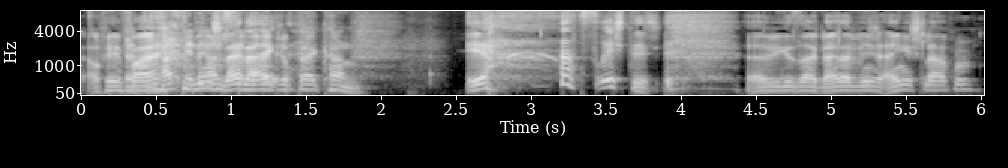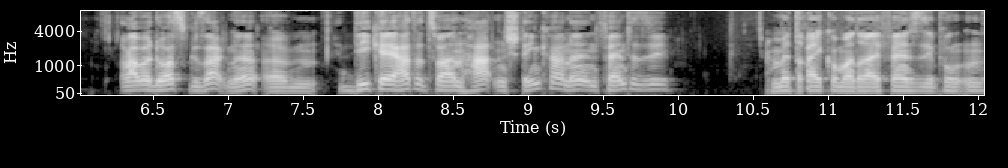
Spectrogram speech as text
auf jeden ja, Fall. Hat den Ernst leider der Grippe erkannt. Ja, das ist richtig. Ja, wie gesagt, leider bin ich eingeschlafen. Aber du hast gesagt, ne? Ähm, DK hatte zwar einen harten Stinker, ne, in Fantasy mit 3,3 Fantasy-Punkten,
